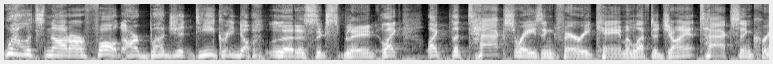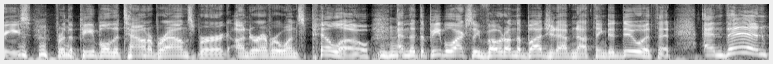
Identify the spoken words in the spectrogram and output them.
well, it's not our fault. Our budget decreased. No, let us explain. Like, like the tax raising fairy came and left a giant tax increase for the people of the town of Brownsburg under everyone's pillow, and that the people who actually vote on the budget have nothing to do with it. And then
